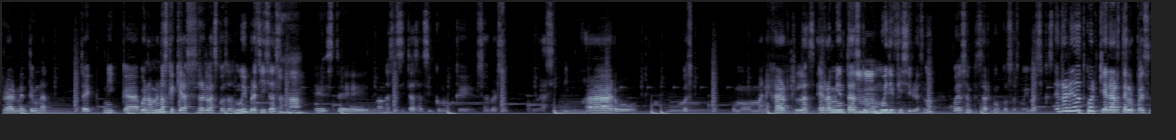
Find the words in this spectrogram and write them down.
realmente una técnica, bueno, a menos que quieras hacer las cosas muy precisas, Ajá. este, no necesitas así como que saber así dibujar o pues como manejar las herramientas como muy difíciles, ¿no? Puedes empezar con cosas muy básicas. En realidad cualquier arte lo puedes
